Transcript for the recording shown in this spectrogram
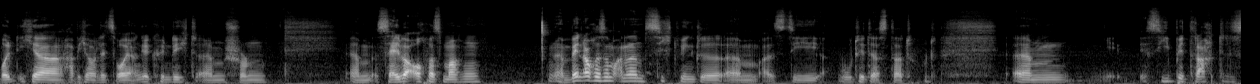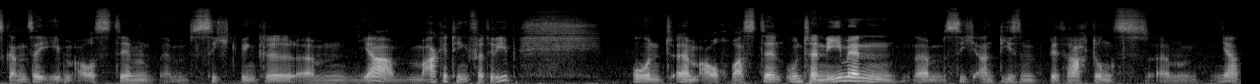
wollte ich ja, habe ich auch letzte Woche angekündigt, ähm, schon ähm, selber auch was machen. wenn auch aus einem anderen Sichtwinkel als die Ute das da tut. sie betrachtet das Ganze eben aus dem Sichtwinkel ja, Marketing, Vertrieb und ähm, auch was denn Unternehmen ähm, sich an diesem Betrachtungszeitraum, ähm, ja,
